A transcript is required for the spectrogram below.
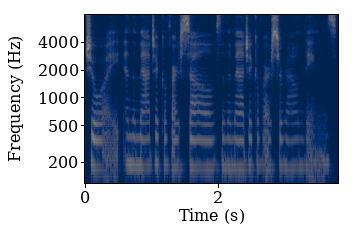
joy and the magic of ourselves and the magic of our surroundings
